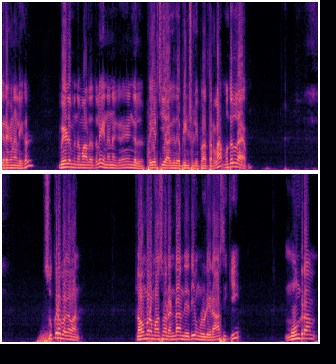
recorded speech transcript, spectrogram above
கிரகநிலைகள். மேலும் இந்த மாதத்தில் என்னென்ன கிரகங்கள் பயிற்சி ஆகுது அப்படின்னு சொல்லி பார்த்துடலாம். முதல்ல சுக்கர பகவான். நவம்பர் மாதம் ரெண்டாம் தேதி உங்களுடைய ராசிக்கு மூன்றாம்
